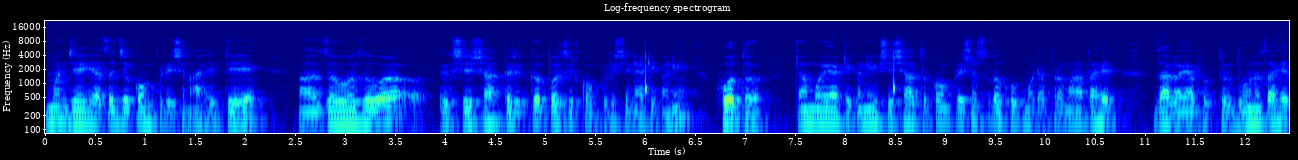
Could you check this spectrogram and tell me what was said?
म्हणजे याचं जे कॉम्पिटिशन आहे ते जवळजवळ एकशे शहात्तर इतकं पर्सेंट कॉम्पिटिशन या ठिकाणी होतं. त्यामुळे या ठिकाणी एकशे शहात्तर कॉम्पिटिशनसुद्धा खूप मोठ्या प्रमाणात आहेत. जागा या फक्त दोनच आहेत.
